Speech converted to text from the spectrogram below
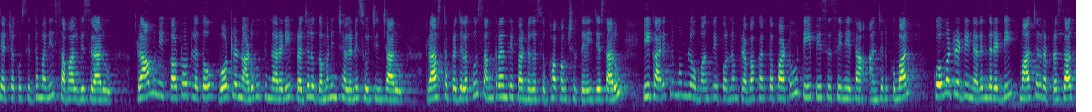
చర్చకు సిద్ధమని సవాల్ విసిరారు. రాముని కటౌట్లతో ఓట్లను అడుగుతున్నారని ప్రజలు గమనించాలని సూచించారు. రాష్ట్ర ప్రజలకు సంక్రాంతి పండుగ శుభాకాంక్షలు తెలియజేశారు. ఈ కార్యక్రమంలో మంత్రి పొన్నం ప్రభాకర్తో పాటు టీపీసీసీ నేత అంజన్ కుమార్ కోమటిరెడ్డి నరేందర్ రెడ్డి మాచల్ర ప్రసాద్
